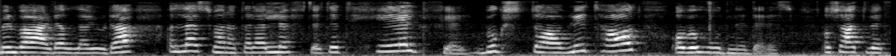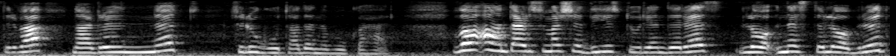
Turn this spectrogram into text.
men hva er det Allah gjorde? Allah SWT løftet et helt fjell, bokstavlig talt, over hodene deres. Og sa at, vet dere hva? Nå er dere nødt til å godta denne boka her. Hva annet er det som har skjedd i historien deres? Lov, neste lovbrudd.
